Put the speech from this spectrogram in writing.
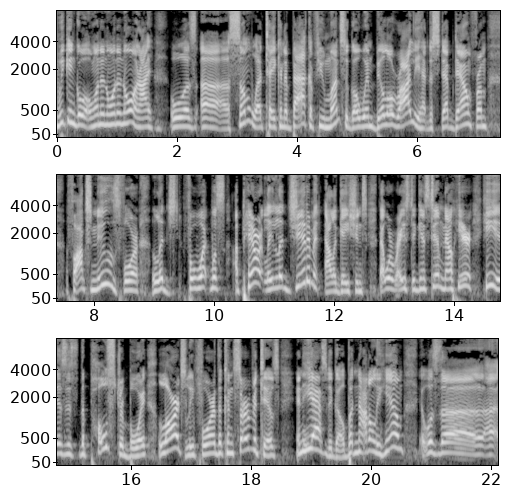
we can go on and on and on. I was uh, somewhat taken aback a few months ago when Bill O'Reilly had to step down from Fox News for leg- for what was apparently legitimate allegations that were raised against him. Now here he is is the poster boy largely for the conservatives, and he has to go. But not only him, it was uh,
